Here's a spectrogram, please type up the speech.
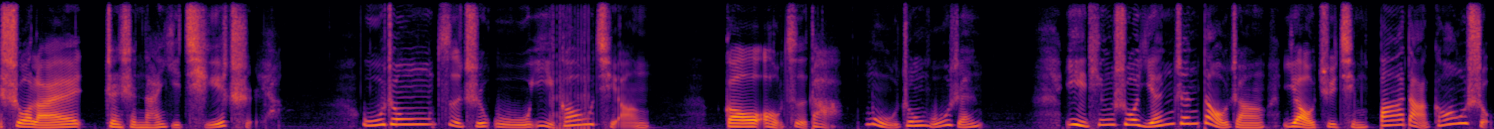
说来真是难以启齿呀。吴中自持武艺高强，高傲自大，目中无人。一听说颜真道长要去请八大高手，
